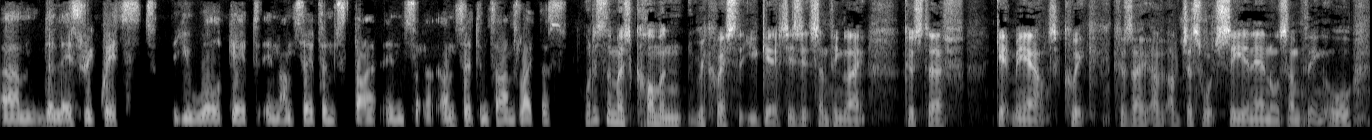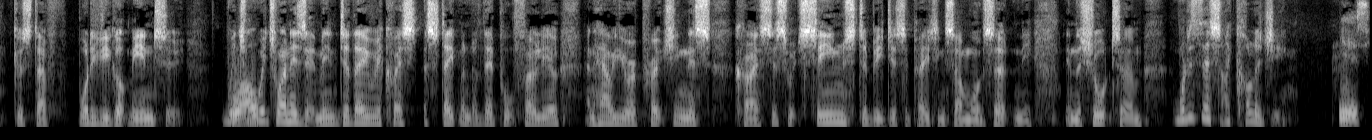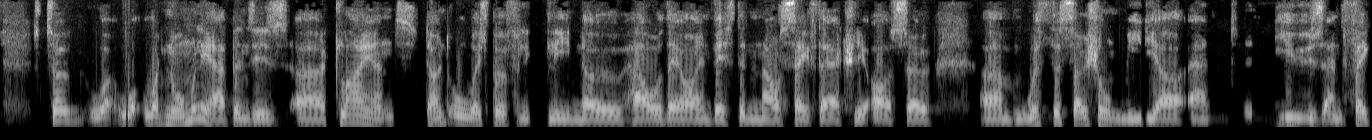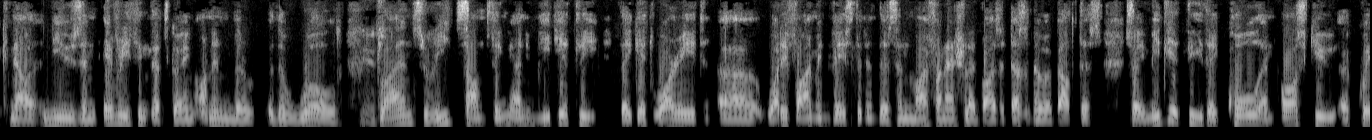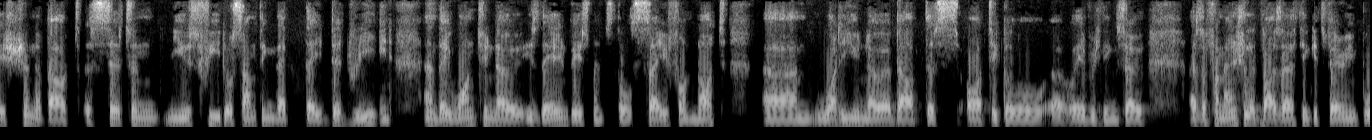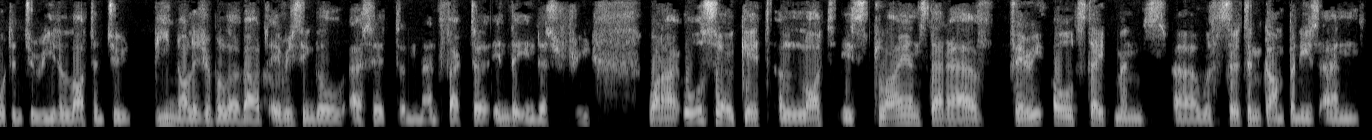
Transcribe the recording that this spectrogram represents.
um, the less requests you will get in uncertain in uncertain times like this. What is the most common request that you get? Is it something like Gustav? Get me out quick because I've just watched CNN or something, or Gustav, what have you got me into? Which, well, which one is it? I mean, do they request a statement of their portfolio and how you're approaching this crisis, which seems to be dissipating somewhat, certainly in the short term? What is their psychology? Yes. So what, what normally happens is uh, clients don't always perfectly know how they are invested and how safe they actually are. So um, with the social media and news and fake now news and everything that's going on in the the world. Yes. Clients read something and immediately they get worried. Uh, what if I'm invested in this and my financial advisor doesn't know about this? So immediately they call and ask you a question about a certain news feed or something that they did read, and they want to know is their investment still safe or not? Um, what do you know about this article or, or everything? So, as a financial advisor, I think it's very important to read a lot and to be knowledgeable about every single asset and, and factor in the industry. What I also get a lot is clients that have very old statements uh, with certain companies and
